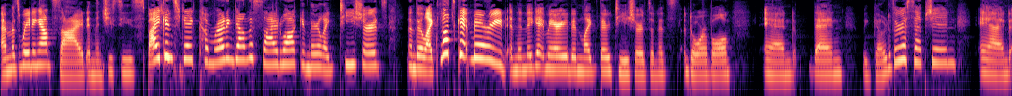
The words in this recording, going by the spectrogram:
Emma's waiting outside, and then she sees Spike and Snake come running down the sidewalk in their like t-shirts, and they're like, "Let's get married!" And then they get married in like their t-shirts, and it's adorable. And then we go to the reception, and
